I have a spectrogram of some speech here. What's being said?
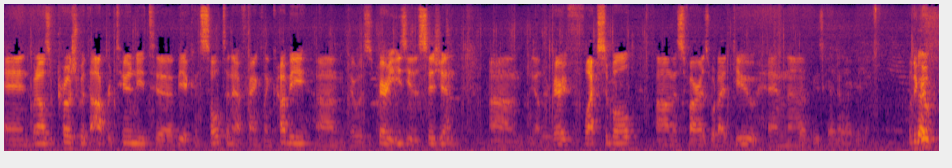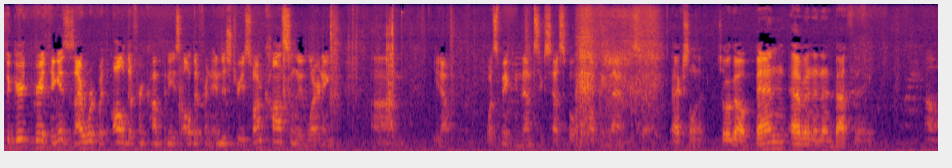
And when I was approached with the opportunity to be a consultant at Franklin Covey, um, it was a very easy decision. Um, you know, they're very flexible um, as far as what I do. And uh, these guys are good. but the, Good. gr- the great, great thing is, is I work with all different companies, all different industries, so I'm constantly learning, um, you know, what's making them successful and helping them. So. Excellent. So we'll go Ben, Evan, and then Bethany. Um,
